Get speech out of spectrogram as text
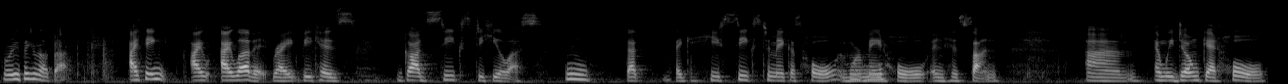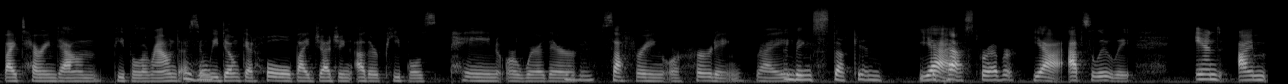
What do you think about that? I think I, I love it, right? Because God seeks to heal us. Mm. That like He seeks to make us whole, and we're made mm-hmm. whole in His Son. Um, and we don't get whole by tearing down people around us, and mm-hmm. we don't get whole by judging other people's pain or where they're mm-hmm. suffering or hurting, right? And being stuck in Yeah. the past forever. Yeah, absolutely. And I'm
